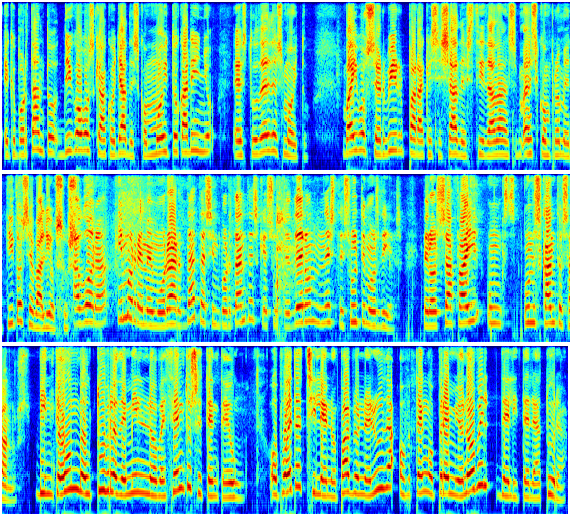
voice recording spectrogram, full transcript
e que, por tanto, digo vos que acollades con moito cariño e estudedes moito. Vai vos servir para que sexades cidadáns máis comprometidos e valiosos. Agora, imos rememorar datas importantes que sucederon nestes últimos días, pero xa fai uns, uns cantos anos. 21 de outubro de 1971, o poeta chileno Pablo Neruda obtén o Premio Nobel de Literatura.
